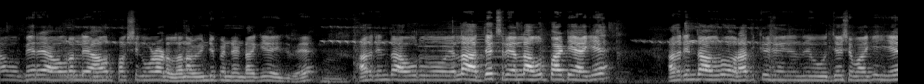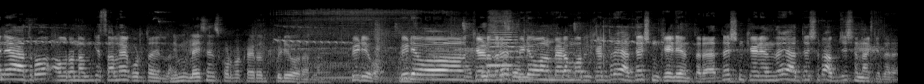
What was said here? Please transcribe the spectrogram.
ನಾವು ಬೇರೆ ಅವರಲ್ಲಿ ಅವ್ರ ಪಕ್ಷಕ್ಕೆ ಓಡಾಡಲ್ಲ, ನಾವು ಇಂಡಿಪೆಂಡೆಂಟ್ ಆಗಿ ಇದ್ವಿ. ಅದರಿಂದ ಅವರು ಎಲ್ಲ ಅಧ್ಯಕ್ಷರು ಎಲ್ಲ ಅವ್ರ ಪಾರ್ಟಿಯಾಗಿ ಅದರಿಂದ ಅವರು ರಾಜಕೀಯ ಉದ್ದೇಶವಾಗಿ ಏನೇ ಆದರೂ ಅವರು ನಮಗೆ ಸಲಹೆ ಕೊಡ್ತಾ ಇಲ್ಲ. ನಿಮ್ಗೆ ಲೈಸೆನ್ಸ್ ಕೊಡ್ಬೇಕಾಗಿರೋದು ಪಿ ಡಿ ಅವರಲ್ಲ? P D O P D O ಕೇಳಿದ್ರೆ ಪಿ ಡಿ ಒ ಮೇಡಮ್ ಅವ್ರನ್ನ ಕೇಳಿದ್ರೆ ಅಧ್ಯಕ್ಷನ ಕೇಳಿ ಅಂತಾರೆ. ಅಧ್ಯಕ್ಷನ ಕೇಳಿ ಅಂದ್ರೆ ಅಧ್ಯಕ್ಷರು ಅಬ್ಜೆಕ್ಷನ್ ಹಾಕಿದ್ದಾರೆ.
